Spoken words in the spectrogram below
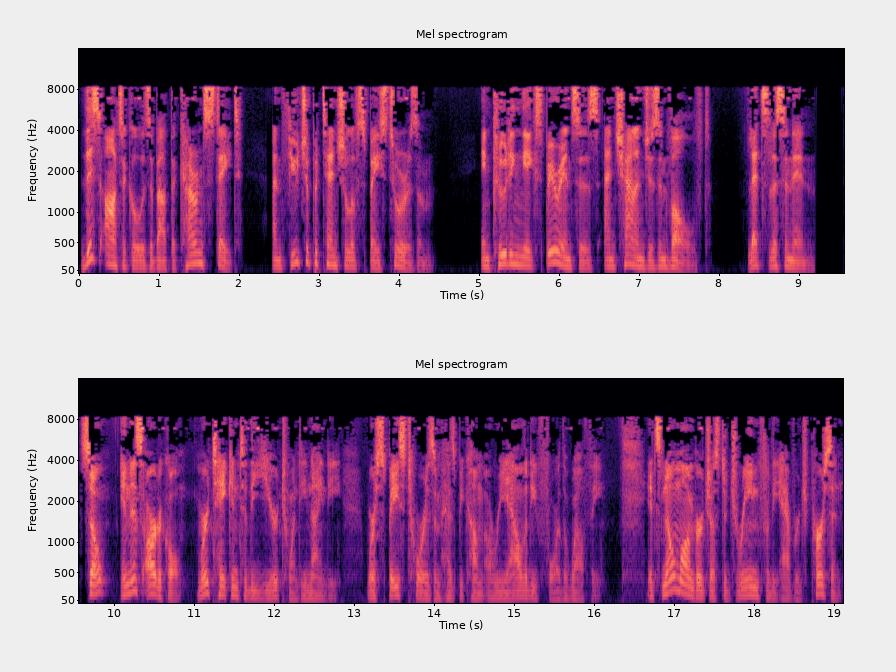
This article is about the current state and future potential of space tourism, including the experiences and challenges involved. Let's listen in. So, in this article, we're taken to the year 2090, where space tourism has become a reality for the wealthy. It's no longer just a dream for the average person,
